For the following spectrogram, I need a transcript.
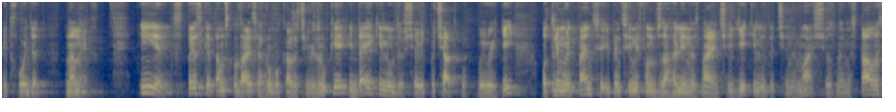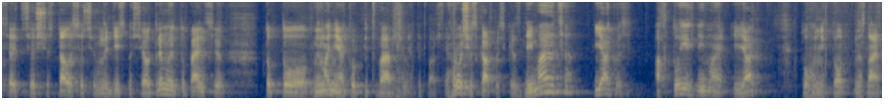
відходять на них. І списки там складаються, грубо кажучи, від руки. І деякі люди ще від початку бойових дій отримують пенсію, і пенсійний фонд взагалі не знає, чи є ті люди, чи нема, що з ними сталося, чи що сталося, чи вони дійсно ще отримують ту пенсію. Тобто немає ніякого підтвердження. підтвердження. Гроші з карточки здіймаються якось, а хто їх здіймає і як, того ніхто не знає.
